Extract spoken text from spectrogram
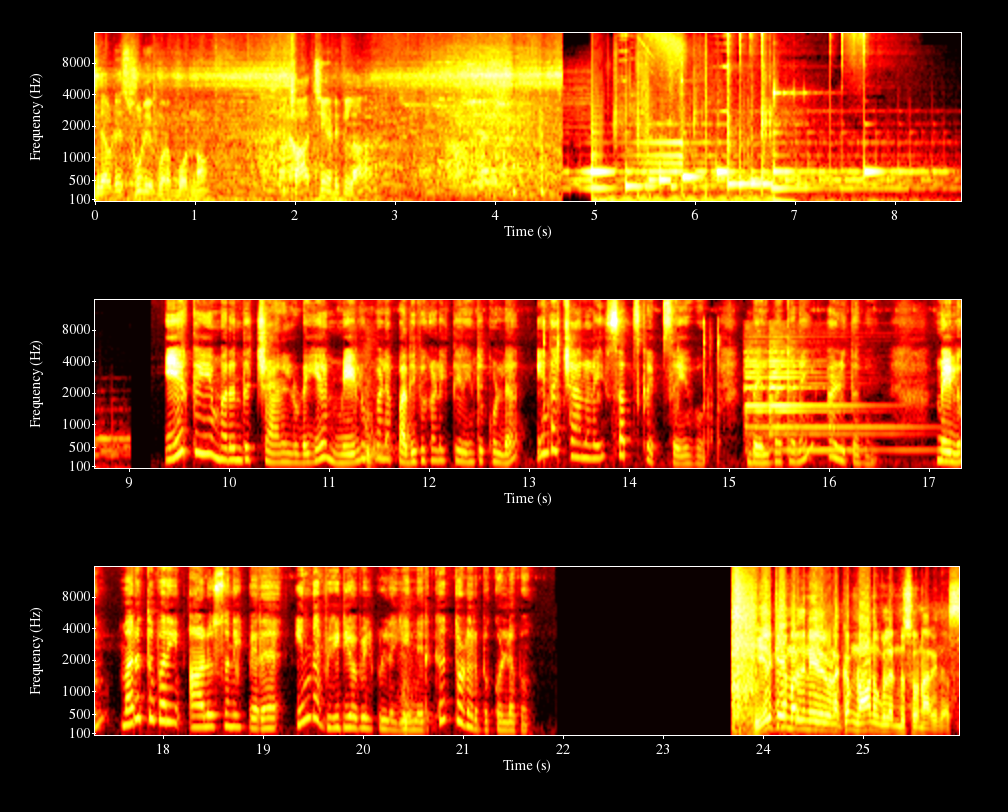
இதை அப்படியே சூடிய புறம் போடணும். காய்ச்சியும் எடுக்கலாம். இயற்கையை மருந்து சேனலுடைய மேலும் பல பதிவுகளை தெரிந்து கொள்ள இந்த சேனலை சப்ஸ்கிரைப் செய்யவும் பெல் பட்டனை அழுத்தவும். மேலும் மருத்துவரின் ஆலோசனை பெற இந்த வீடியோவில் உள்ள எண்ணிற்கு தொடர்பு கொள்ளவும். இயற்கை மருந்து நேரில் வணக்கம். நான் உங்கள் அன்பு சோனாரிதாஸ்.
